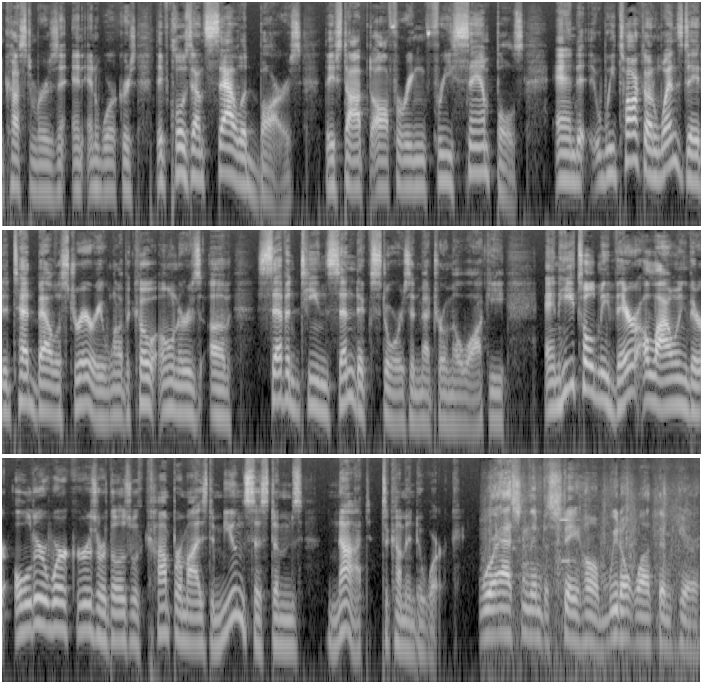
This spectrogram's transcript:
customers and, and workers. They've closed down salad bars. They've stopped offering free samples. And we talked on Wednesday to Ted Balistreri, one of the co owners of 17 Sendik's stores in Metro Milwaukee. And he told me they're allowing their older workers or those with compromised immune systems not to come into work. We're asking them to stay home. We don't want them here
